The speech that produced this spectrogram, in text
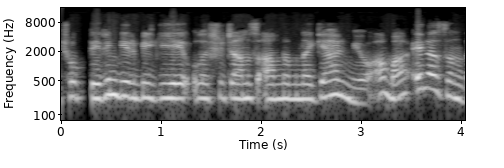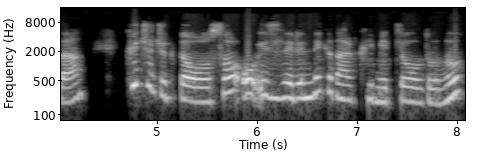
çok derin bir bilgiye ulaşacağınız anlamına gelmiyor ama en azından küçücük de olsa o izlerin ne kadar kıymetli olduğunu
